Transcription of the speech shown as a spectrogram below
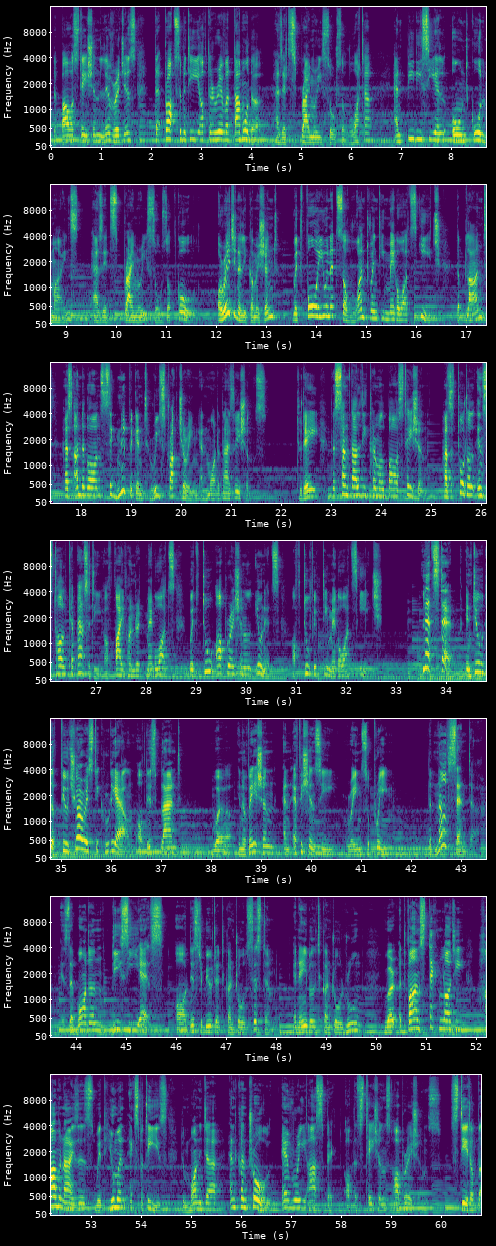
the power station leverages the proximity of the river Damodar as its primary source of water and PDCL owned coal mines as its primary source of coal. Originally commissioned with four units of 120 megawatts each, the plant has undergone significant restructuring and modernizations. Today, the Santaldih Thermal Power Station has a total installed capacity of 500 megawatts with two operational units of 250 megawatts each. Let's step into the futuristic realm of this plant where innovation and efficiency reign supreme. The nerve center is the modern DCS or Distributed Control System enabled control room where advanced technology harmonizes with human expertise to monitor and control every aspect of the station's operations. State of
